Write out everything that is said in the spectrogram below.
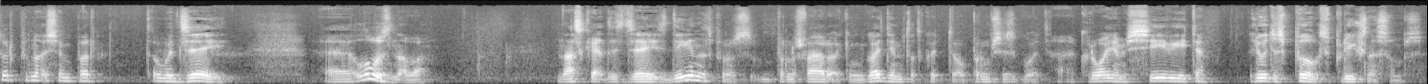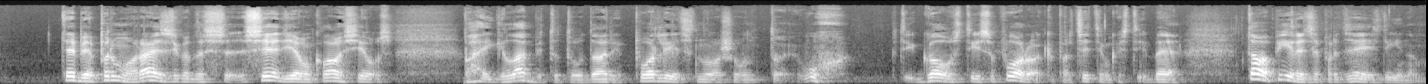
Turpināsim par tavu dzēju. Lūznava. Naskaidas dzējas dienas, pirms, pirms vairākiem gadiem, tad, kad to pirms izgāja krojums, sīvīte, ļoti spilgts priekšnesums. Te bija pirmo reizi, kad es sēdēju un klausījos, baigi labi tu to dari, porliecinoši un to, uh, galvas tīsa poroka par citiem, kas tie bija. Tava pieredze par dzējas dienām.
